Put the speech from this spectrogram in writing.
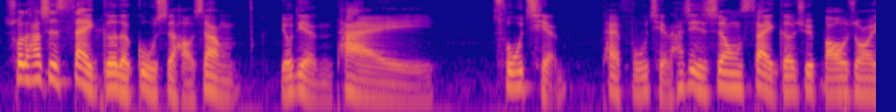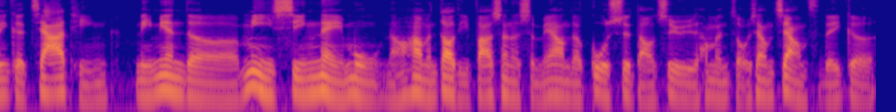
说它是赛鸽的故事，好像有点太粗浅。太肤浅，他其实是用赛哥去包装一个家庭里面的秘辛内幕，然后他们到底发生了什么样的故事，导致于他们走向这样子的一个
